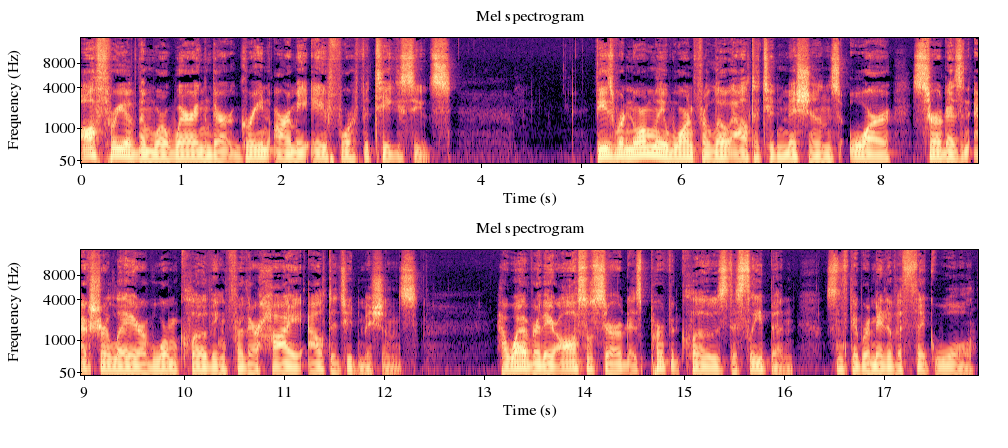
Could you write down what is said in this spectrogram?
All three of them were wearing their Green Army A4 fatigue suits. These were normally worn for low altitude missions or served as an extra layer of warm clothing for their high altitude missions. However, they also served as perfect clothes to sleep in, since they were made of a thick wool.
